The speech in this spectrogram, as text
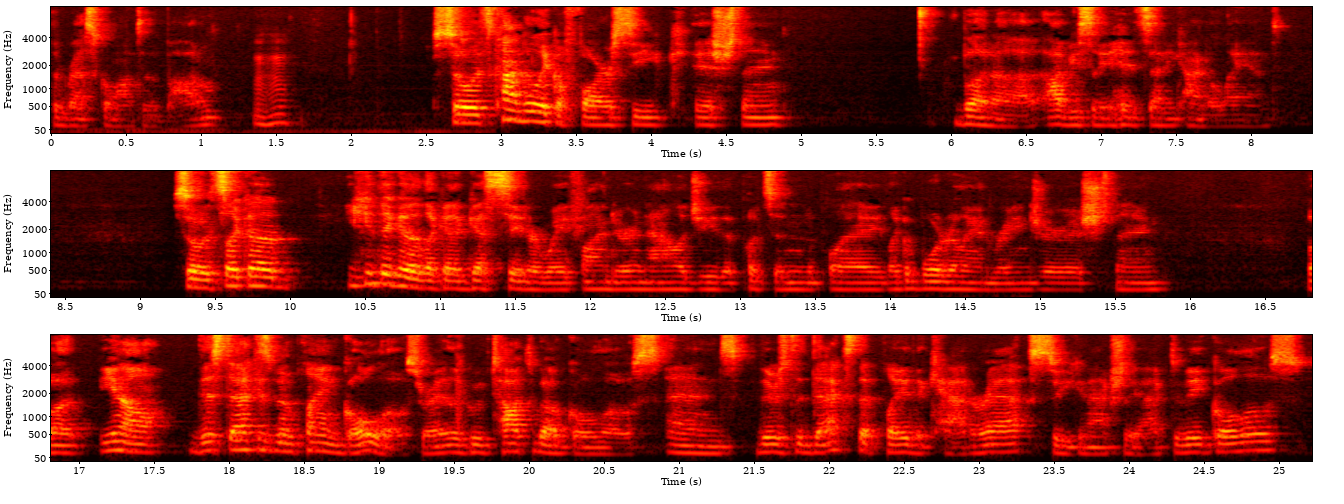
the rest go onto the bottom. Mhm. So it's kind of like a Farseek ish thing, but uh, obviously it hits any kind of land. So it's like a you can think of like a I guess Satyr Wayfinder analogy that puts it into play, like a Borderland Ranger ish thing. But you know, this deck has been playing Golos, right? Like we've talked about Golos, and there's the decks that play the Cataracts, so you can actually activate Golos.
